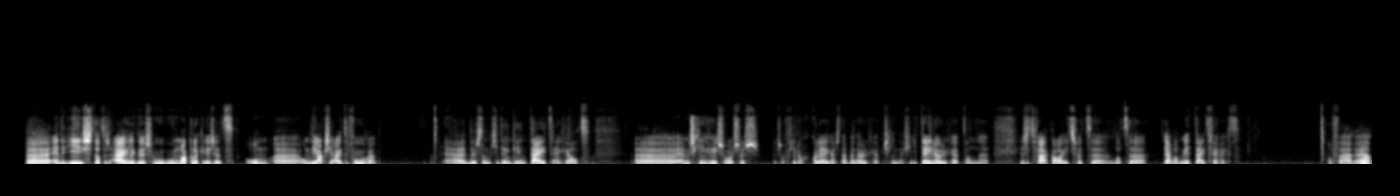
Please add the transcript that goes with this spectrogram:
en de ease, dat is eigenlijk dus hoe, hoe makkelijk is het om, om die actie uit te voeren. dus dan moet je denken in tijd en geld. en misschien resources. Dus of je nog collega's daarbij nodig hebt. Misschien als je IT nodig hebt, dan is het vaak al iets wat, wat, ja, wat meer tijd vergt. Of waar, ja,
